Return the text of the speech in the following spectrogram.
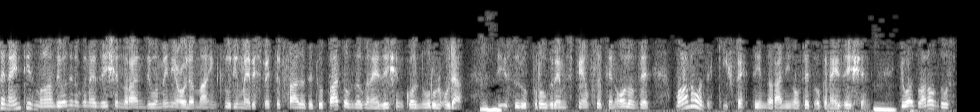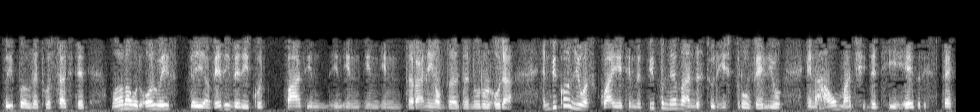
the 90s, Maulana, there was an organization run, there were many ulama, including my respected father, that were part of the organization called Nurul Huda. Mhm. They used to do programs, pamphlets, and all of that. Maulana was a key factor in the running of that organization. Mm. He was one of those people that was such that Maulana would always play a very, very good part in, in, in, in, in the running of the, the Nurul Huda. And because he was quiet and that people never understood his true value and how much that he had respect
